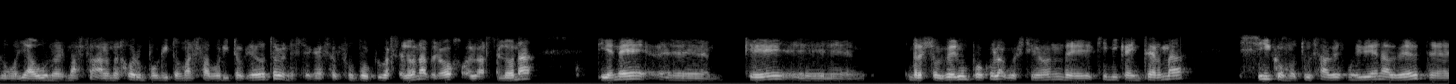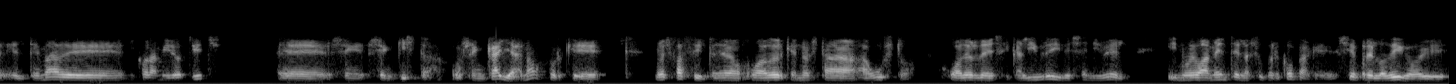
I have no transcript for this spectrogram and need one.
Luego ya uno es más, a lo mejor un poquito más favorito que otro, en este caso el Fútbol Club Barcelona, pero ojo, el Barcelona tiene eh, que eh, resolver un poco la cuestión de química interna. Sí, como tú sabes muy bien, Albert, eh, el tema de Nikola Mirotic eh, se, se enquista o se encalla, ¿no? Porque no es fácil tener a un jugador que no está a gusto, jugador de ese calibre y de ese nivel. Y nuevamente en la Supercopa, que siempre lo digo y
